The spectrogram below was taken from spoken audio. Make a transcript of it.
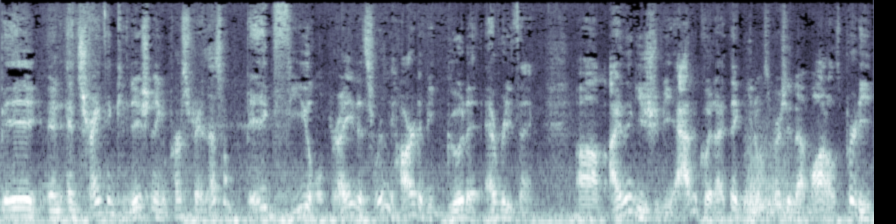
big, and, and strength and conditioning and personal training. That's a big field, right? It's really hard to be good at everything. Um, I think you should be adequate. I think you know, especially that model. It's pretty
